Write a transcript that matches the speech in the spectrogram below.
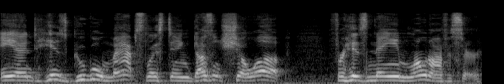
and his Google Maps listing doesn't show up for his name loan officer.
